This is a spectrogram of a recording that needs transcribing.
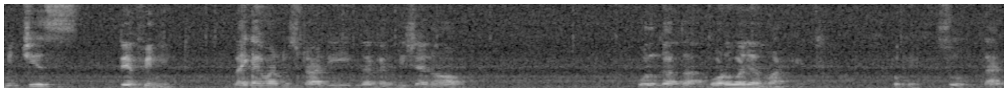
which is definite. Like I want to study the condition of Kolkata Borobazar market. Okay so that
